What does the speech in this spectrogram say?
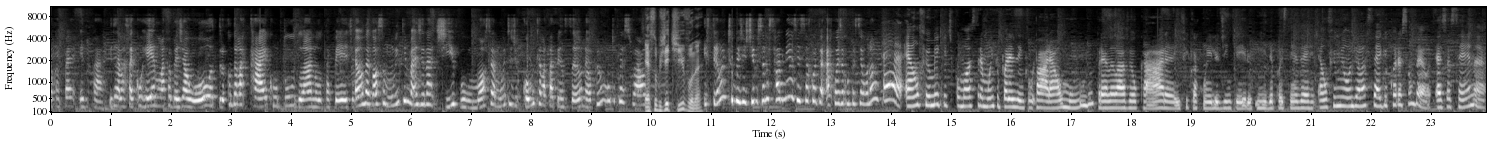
o café, ele para. E daí ela sai correndo lá pra beijar o outro. Quando ela cai com tudo lá no tapete. É um negócio muito imaginativo. Mostra muito de como que ela tá pensando. É um filme muito pessoal. É subjetivo, né? Extremamente subjetivo. Você não sabe nem vezes se a coisa- a coisa aconteceu ou não. É, é um filme que, tipo, mostra muito, por exemplo, parar o mundo pra ela ir lá ver o cara e ficar com ele o dia inteiro. E depois tem a DR. É um filme onde ela segue o coração dela. Essa cena,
